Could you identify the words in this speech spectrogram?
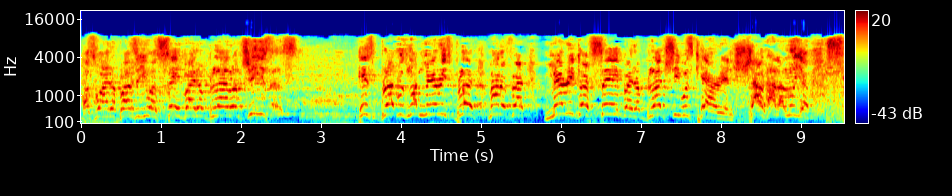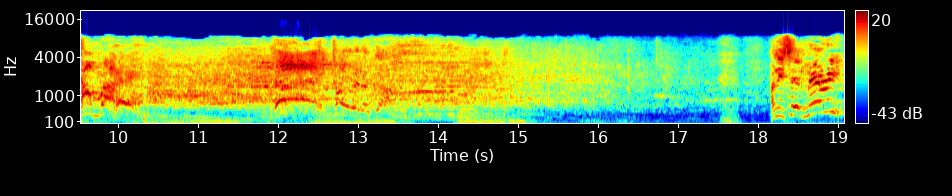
That's why the Bible says you are saved by the blood of Jesus. His blood was not Mary's blood. Matter of fact, Mary got saved by the blood she was carrying. Shout hallelujah, somebody. Hey, glory to God. And he said, Mary,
